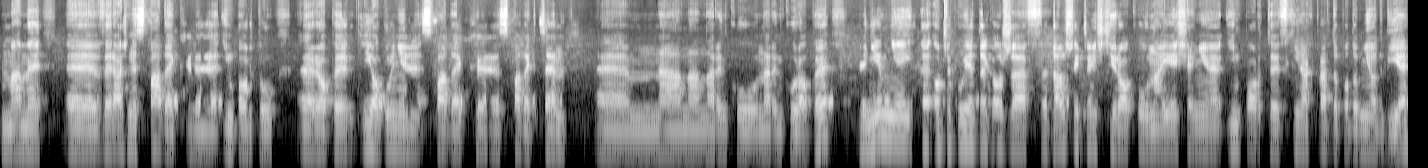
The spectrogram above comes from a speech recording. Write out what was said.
mamy e, wyraźny spadek e, importu e, ropy i ogólnie spadek, spadek cen na, na, na, rynku, na rynku ropy. Niemniej oczekuję tego, że w dalszej części roku na jesień import w Chinach prawdopodobnie odbije.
